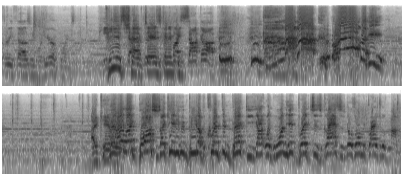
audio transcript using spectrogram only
3,000 more hero points. Pete's chapter is gonna be- Doc Ock. Really? I can't Man, wait. I like bosses. I can't even beat up Quentin Beck. He got like one hit, breaks his glasses, goes home and cries to his mama.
